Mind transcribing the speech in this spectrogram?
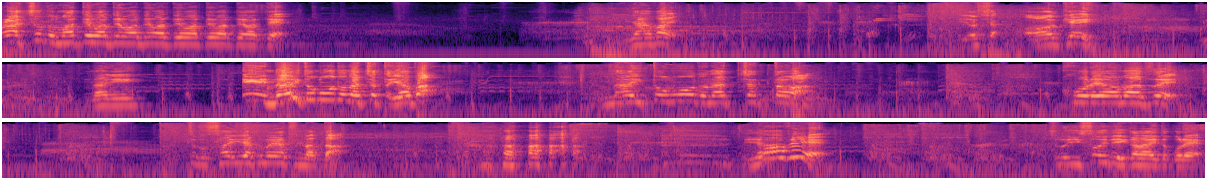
あちょっと待て待て待て待て待て待て待て。やばい。よっしゃ。オッケー何？えナイトモードなっちゃった。やば。ナイトモードなっちゃったわ。これはまずい。ちょっと最悪のやつになった。やべえ。ちょっと急いでいかないとこれ。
